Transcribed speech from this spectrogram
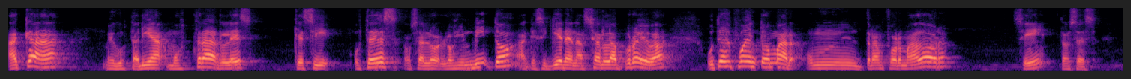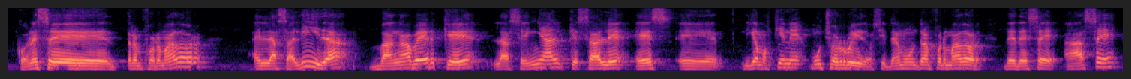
Acá me gustaría mostrarles que si ustedes, o sea, los invito a que si quieren hacer la prueba, ustedes pueden tomar un transformador, ¿sí? Entonces, con ese transformador, en la salida van a ver que la señal que sale es, eh, digamos, tiene mucho ruido. Si tenemos un transformador de DC a AC,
